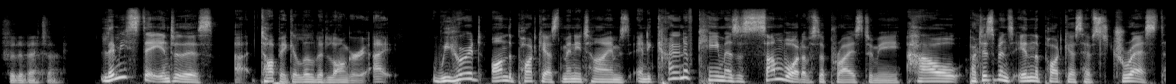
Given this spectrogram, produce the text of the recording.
for the better. Let me stay into this uh, topic a little bit longer. I, we heard on the podcast many times, and it kind of came as a somewhat of a surprise to me how participants in the podcast have stressed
